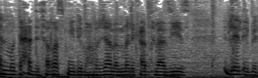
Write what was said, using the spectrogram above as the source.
المتحدث الرسمي لمهرجان الملك عبد العزيز للإبل.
